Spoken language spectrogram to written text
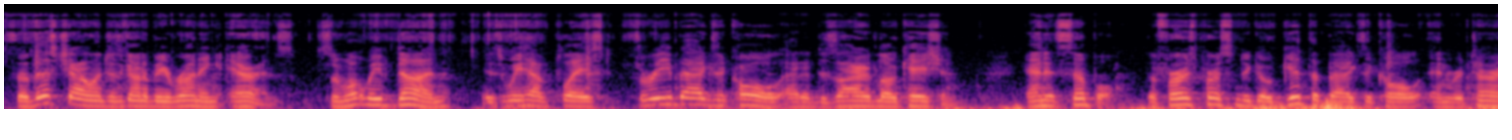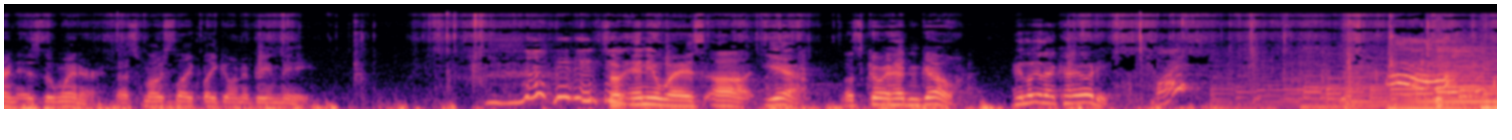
So this challenge is going to be running errands. So what we've done is we have placed three bags of coal at a desired location. And it's simple. The first person to go get the bags of coal and return is the winner. That's most likely going to be me. so anyways, uh, yeah, let's go ahead and go. Hey, look at that coyote. What? Aw,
